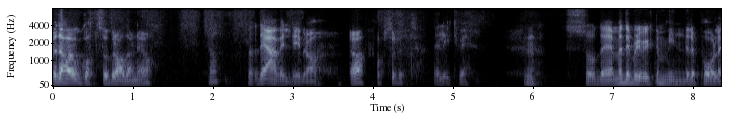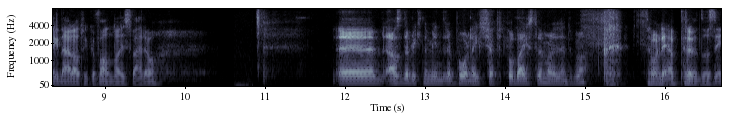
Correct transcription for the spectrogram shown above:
Men det har jo gått så bra der nede òg. Ja, Det er veldig bra. Ja, absolutt. Det liker vi. Mm. Så det, men det blir jo ikke noe mindre pålegg der at du ikke får handla i Sverige òg? Eh, altså, det blir ikke noe mindre pålegg kjøpt på Bergstrøm, var det du tenkte på? Det var det jeg prøvde å si.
